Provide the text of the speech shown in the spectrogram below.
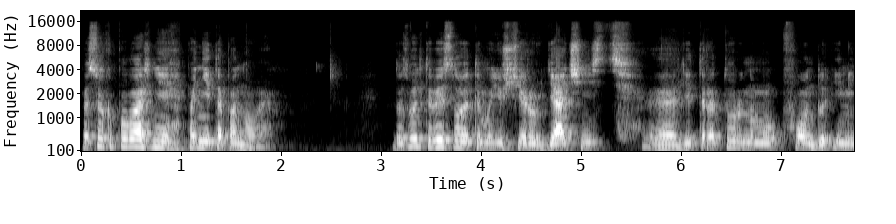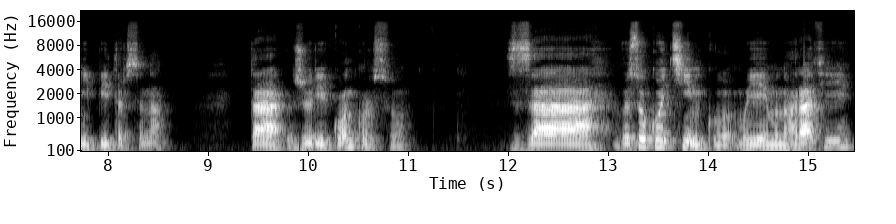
Високоповажні пані та панове, дозвольте висловити мою щиру вдячність літературному фонду імені Пітерсона та журі конкурсу за високу оцінку моєї монографії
